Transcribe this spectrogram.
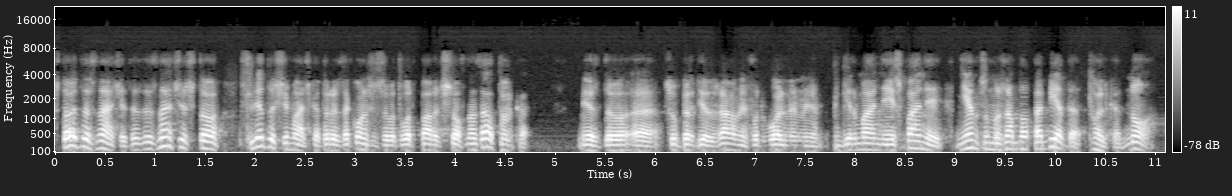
Что это значит? Это значит, что следующий матч, который закончился вот-вот пару часов назад только, между э, супердержавами футбольными Германией и Испанией, немцам нужна была победа только. Но,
